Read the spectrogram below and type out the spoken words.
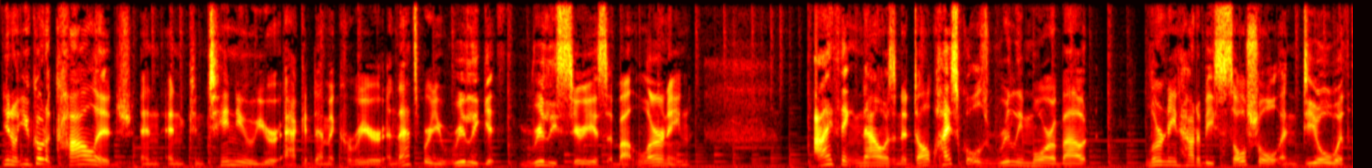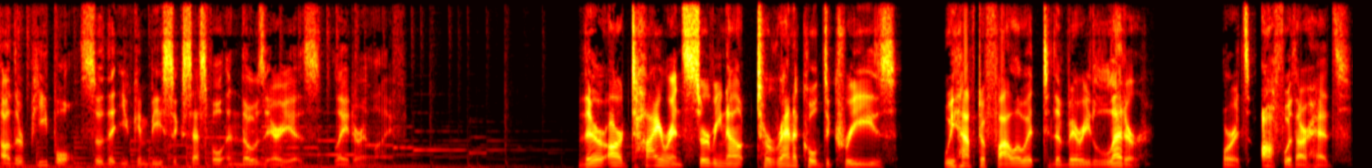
you know, you go to college and, and continue your academic career, and that's where you really get really serious about learning. I think now as an adult, high school is really more about learning how to be social and deal with other people so that you can be successful in those areas later in life. There are tyrants serving out tyrannical decrees. We have to follow it to the very letter, or it's off with our heads.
